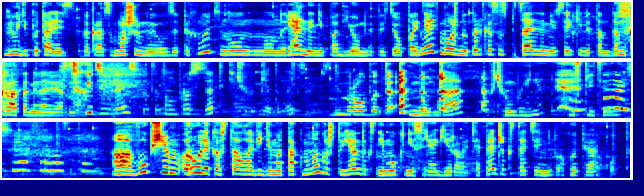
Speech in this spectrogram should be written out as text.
люди пытались как раз в машину его запихнуть, но он, ну, он реально неподъемный, то есть его поднять можно только со специальными всякими там домкратами, наверное. Так удивляюсь вот этому просто, да, такие чуваки, а давайте с робота. Ну да, а почему бы и нет, действительно. Вообще просто. А, в общем, роликов стало, видимо, так много, что Яндекс не мог не среагировать. Опять же, кстати, неплохой пиар-ход.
